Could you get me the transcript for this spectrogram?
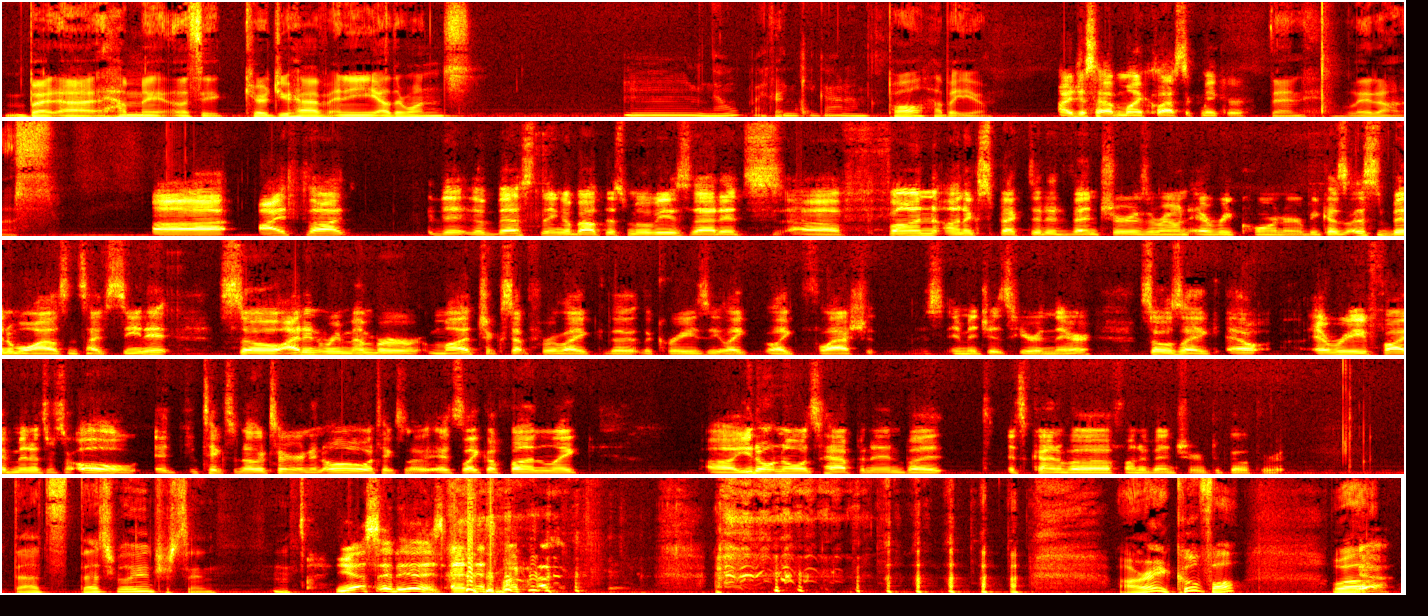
but uh, how many? Let's see. Kara, do you have any other ones? mm, nope. I think you got them. Paul, how about you? I just have my classic maker. Then lay it on us. Uh, I thought the the best thing about this movie is that it's uh, fun, unexpected adventures around every corner. Because this has been a while since I've seen it, so I didn't remember much except for like the the crazy like like flash images here and there. So it was like every five minutes or so. Oh, it, it takes another turn, and oh, it takes another. It's like a fun like. Uh, you don't know what's happening, but it's kind of a fun adventure to go through it. That's that's really interesting. Yes, it is, and it's my. All right, cool, Paul. Well, yeah.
